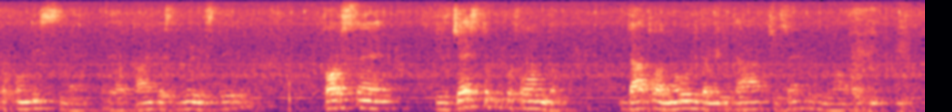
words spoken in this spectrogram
profondissime realtà, in questi due misteri, forse il gesto più profondo dato a noi da meditarci sempre di nuovo.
